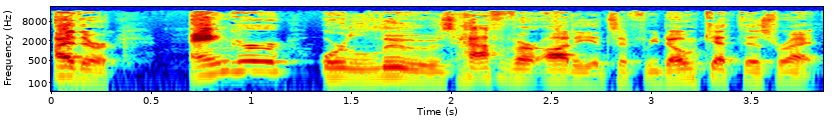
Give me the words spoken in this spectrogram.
either anger or lose half of our audience if we don't get this right.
